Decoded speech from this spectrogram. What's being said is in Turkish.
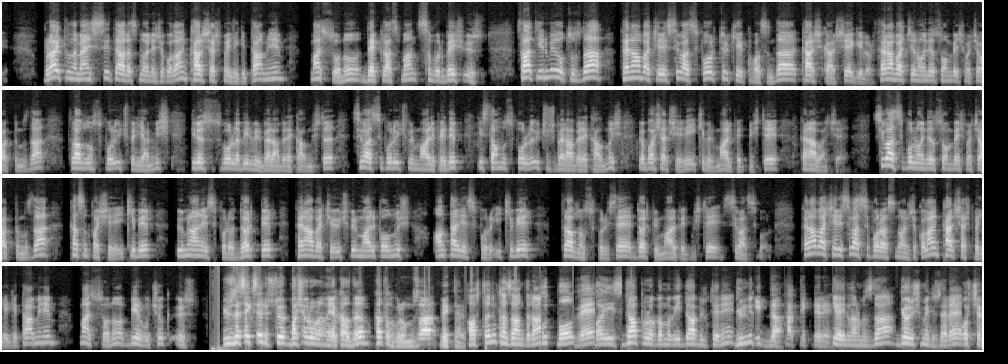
Brighton'la Manchester City arasında oynayacak olan karşılaşma ligi tahminim maç sonu deplasman 0-5 üst. Saat 20.30'da Fenerbahçe ile Sivasspor Türkiye Kupası'nda karşı karşıya geliyor. Fenerbahçe'nin oynadığı son 5 maça baktığımızda Trabzonspor'u 3-1 yenmiş, Giresunspor'la 1-1 berabere kalmıştı. Sivasspor'u 3-1 mağlup edip İstanbulspor'la 3-3 berabere kalmış ve Başakşehir'i 2-1 mağlup etmişti Fenerbahçe. Sivasspor'la oynadığı son 5 maça baktığımızda Kasımpaşa'ya 2-1, Ümraniyespor'a 4-1, Fenerbahçe'ye 3-1 mağlup olmuş, Antalyaspor'u 2-1, Trabzonspor ise 4-1 mağlup etmişti Sivasspor. Fenerbahçe ile Sivasspor arasında oynayacak olan karşılaşma ligi tahminim maç sonu 1.5 üst. %80 üstü başarı oranı yakaladığım katıl grubumuza beklerim. Haftanın kazandıran futbol ve bahis iddia programı ve iddia bülteni günlük iddia taktikleri yayınlarımızda görüşmek üzere. Hoşçakalın.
